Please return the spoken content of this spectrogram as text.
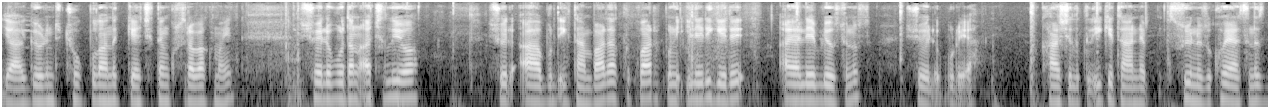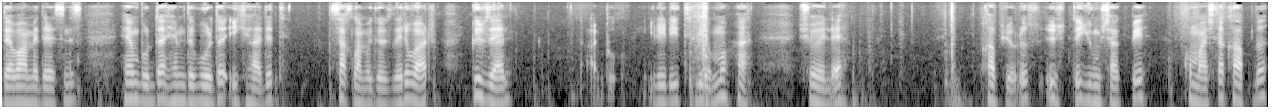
ya görüntü çok bulanık gerçekten kusura bakmayın. Şöyle buradan açılıyor. Şöyle aa burada iki tane bardaklık var. Bunu ileri geri ayarlayabiliyorsunuz. Şöyle buraya karşılıklı iki tane suyunuzu koyarsınız devam edersiniz. Hem burada hem de burada iki adet saklama gözleri var. Güzel. Bu ileri itiliyor mu? Heh. Şöyle kapıyoruz. Üstte yumuşak bir kumaşla kaplı.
